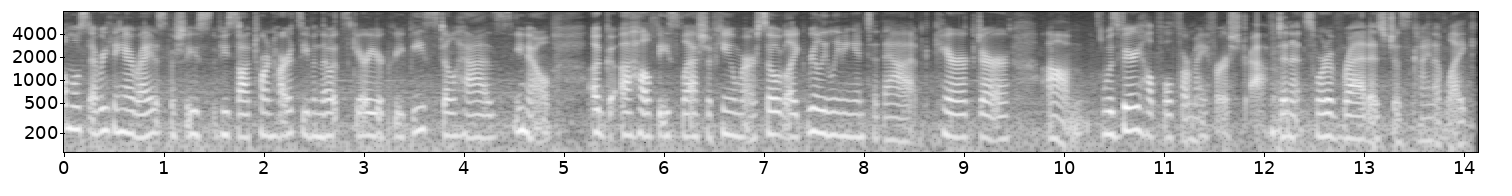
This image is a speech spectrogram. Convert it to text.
almost everything I write, especially if you saw Torn Hearts, even though it's scary or creepy, still has, you know, a, a healthy splash of humor. So, like, really leaning into that character um, was very helpful for my first draft. And it sort of read as just kind of like,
